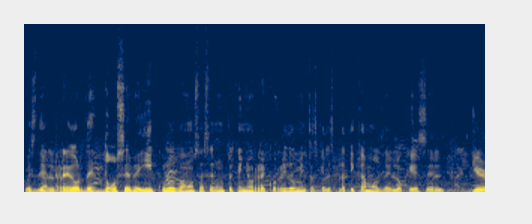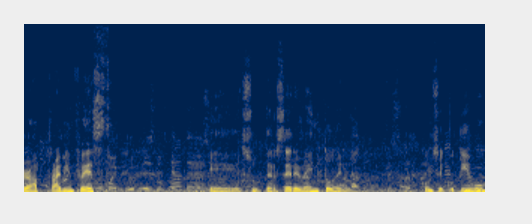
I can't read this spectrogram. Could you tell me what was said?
pues de alrededor de 12 vehículos. Vamos a hacer un pequeño recorrido mientras que les platicamos de lo que es el Year Up Driving Fest, eh, su tercer evento del consecutivo.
